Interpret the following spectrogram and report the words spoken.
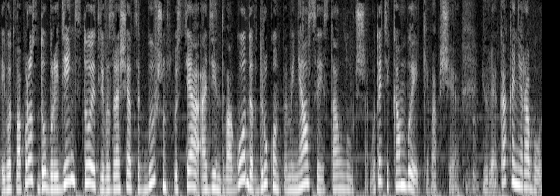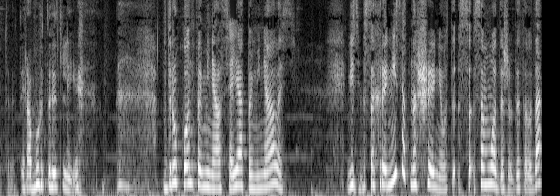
И вот вопрос, добрый день, стоит ли возвращаться к бывшим спустя 1-2 года, вдруг он поменялся и стал лучше? Вот эти камбэки вообще, Юлия, как они работают и работают ли? Вдруг он поменялся, а я поменялась? Ведь сохранить отношения, вот само даже вот этого, да,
